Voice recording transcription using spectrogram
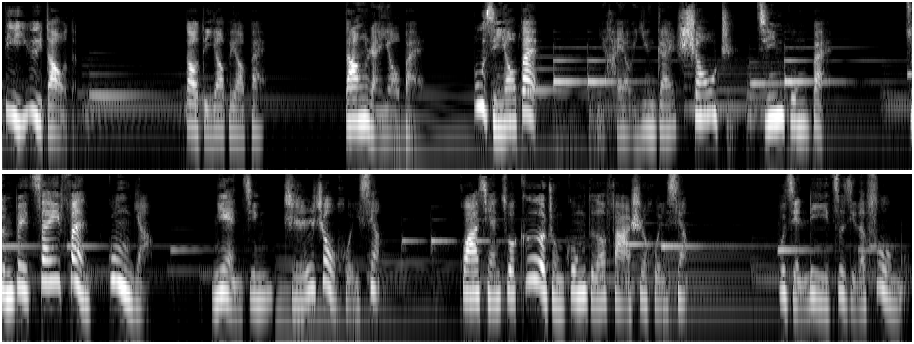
地狱道的。到底要不要拜？当然要拜，不仅要拜，你还要应该烧纸金公拜，准备斋饭供养，念经执咒回向，花钱做各种功德法事回向，不仅利益自己的父母，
